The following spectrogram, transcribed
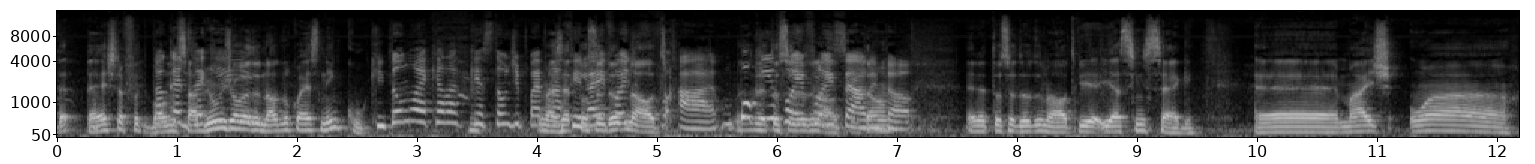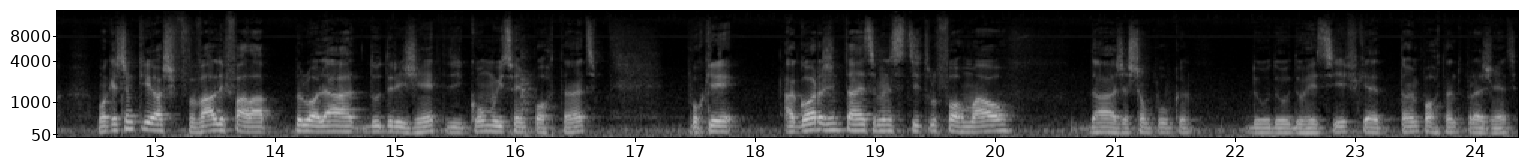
Detesta futebol, então, não sabe um que... jogador do Náutico, não conhece nem Cook. Então não é aquela questão de pai para filho. Mas é torcedor do Náutico. Ah, um pouquinho é foi influenciado, então, então. Ele é torcedor do Náutico e, e assim segue. É, mas uma, uma questão que eu acho que vale falar pelo olhar do dirigente, de como isso é importante, porque agora a gente está recebendo esse título formal da gestão pública do, do, do Recife, que é tão importante para a gente.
